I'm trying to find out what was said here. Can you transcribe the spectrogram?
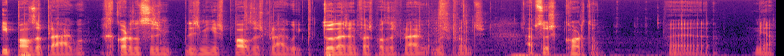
E pausa para a água. Recordam-se das minhas pausas para a água e que toda a gente faz pausas para a água, mas pronto, há pessoas que cortam. Uh, yeah.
